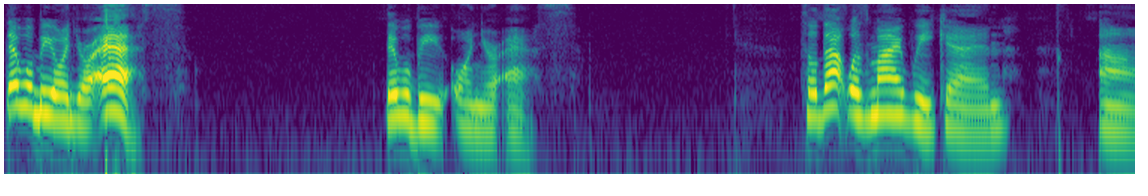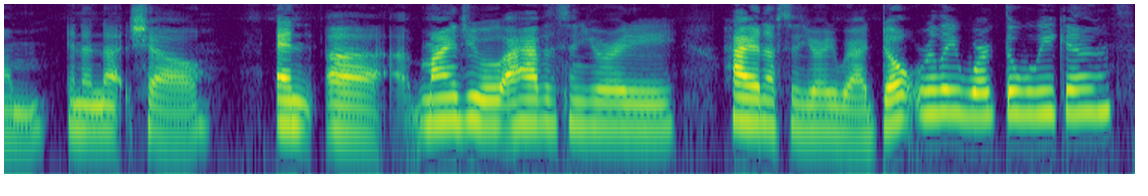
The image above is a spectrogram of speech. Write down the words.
that will be on your ass. They will be on your ass. So that was my weekend um, in a nutshell. And uh, mind you, I have the seniority, high enough seniority where I don't really work the weekends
